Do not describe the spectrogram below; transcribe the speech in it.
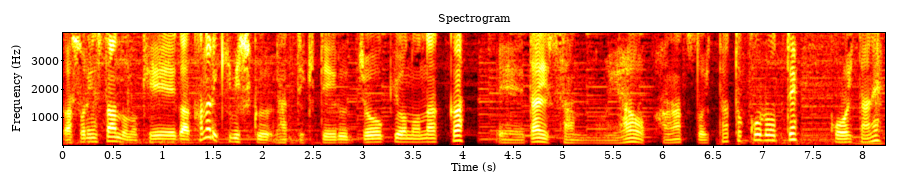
ガソリンスタンドの経営がかなり厳しくなってきている状況の中、えー、第3の矢を放つといったところで、こういったね、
